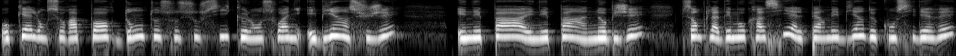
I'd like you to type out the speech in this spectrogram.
auquel on se rapporte, dont on se soucie, que l'on soigne, est bien un sujet, et n'est pas, pas un objet. Il me semble que la démocratie, elle permet bien de considérer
